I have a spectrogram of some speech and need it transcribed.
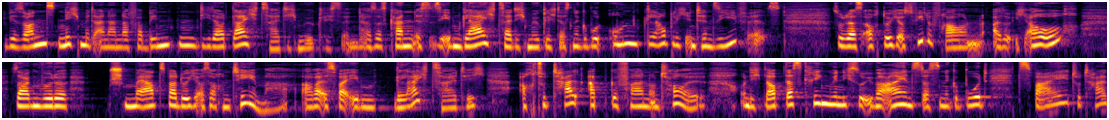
wir sonst nicht miteinander verbinden, die dort gleichzeitig möglich sind. Also es kann, es ist eben gleichzeitig möglich, dass eine Geburt unglaublich intensiv ist, so dass auch durchaus viele Frauen, also ich auch, sagen würde, Schmerz war durchaus auch ein Thema, aber es war eben gleichzeitig auch total abgefahren und toll. Und ich glaube, das kriegen wir nicht so übereins, dass eine Geburt zwei total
